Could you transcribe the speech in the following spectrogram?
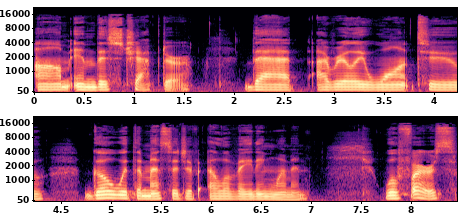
um, in this chapter that I really want to go with the message of elevating women. Well, first,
